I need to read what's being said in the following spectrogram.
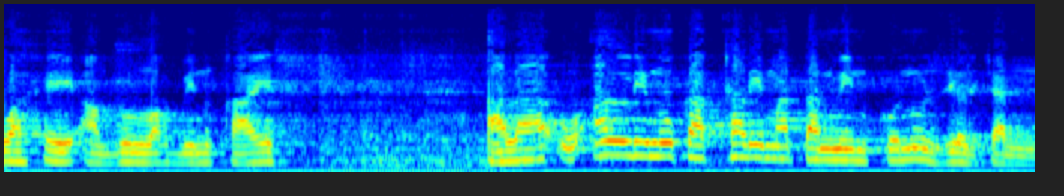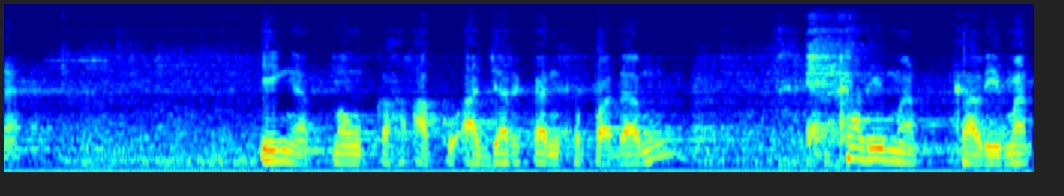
Wahai Abdullah bin Qais Ala u'allimuka kalimatan min kunuzil jannah Ingat maukah aku ajarkan kepadamu Kalimat-kalimat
